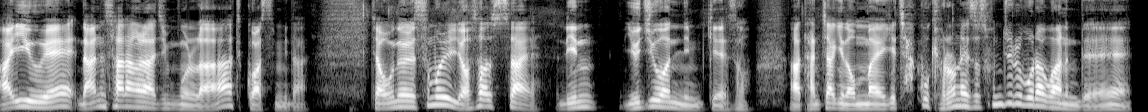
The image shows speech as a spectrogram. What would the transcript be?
아이유의 난 사랑을 아직 몰라 듣고 왔습니다. 자, 오늘 26살인 유지원님께서 아, 단짝인 엄마에게 자꾸 결혼해서 손주를 보라고 하는데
